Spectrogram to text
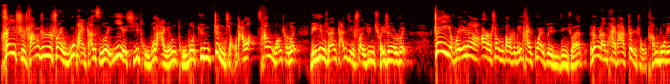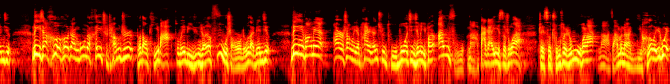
黑齿长之率五百敢死队夜袭吐蕃大营，吐蕃军阵脚大乱，仓皇撤退。李敬玄赶紧率军全身而退。这一回呢，二圣倒是没太怪罪李敬玄，仍然派他镇守唐波边境。立下赫赫战功的黑齿长枝得到提拔，作为李敬玄的副手留在边境。另一方面，二圣也派人去吐蕃进行一番安抚，那大概意思说呀，这次纯粹是误会了，那咱们呢以和为贵，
